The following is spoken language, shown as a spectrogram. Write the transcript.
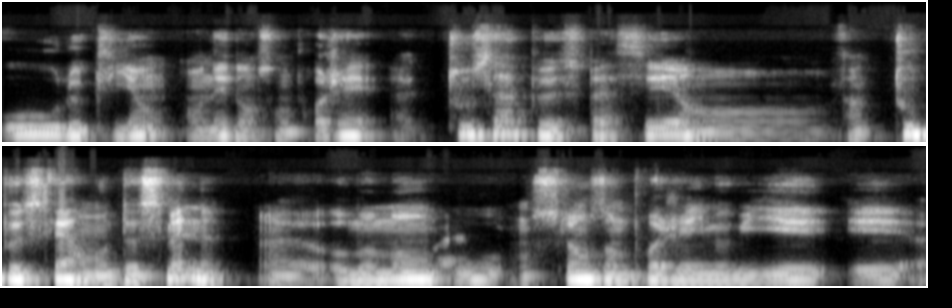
où le client en est dans son projet. Euh, tout ça peut se passer en... Enfin, tout peut se faire en deux semaines, euh, au moment où on se lance dans le projet immobilier et euh,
